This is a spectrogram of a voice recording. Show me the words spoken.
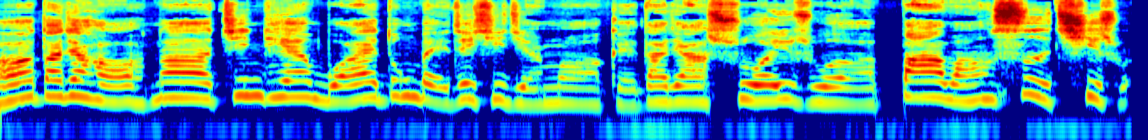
好，大家好，那今天我爱东北这期节目给大家说一说八王寺汽水。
